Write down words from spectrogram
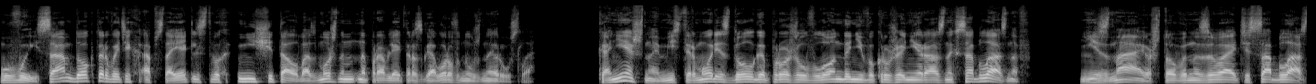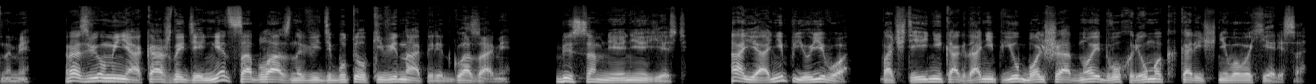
Увы, сам доктор в этих обстоятельствах не считал возможным направлять разговор в нужное русло. Конечно, мистер Моррис долго прожил в Лондоне в окружении разных соблазнов. Не знаю, что вы называете соблазнами. Разве у меня каждый день нет соблазна в виде бутылки вина перед глазами? Без сомнения, есть. А я не пью его. Почти никогда не пью больше одной-двух рюмок коричневого хереса.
